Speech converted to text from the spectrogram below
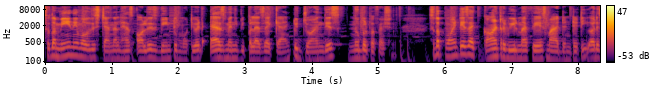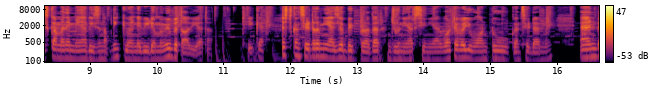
so the main aim of this channel has always been to motivate as many people as I can to join this noble profession so the point is I can't reveal my face my identity और इसका मैंने मेन रीज़न अपनी क्यू एंड ए वीडियो में भी बता दिया था। ठीक है? Just consider me as your big brother junior senior whatever you want to consider me and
